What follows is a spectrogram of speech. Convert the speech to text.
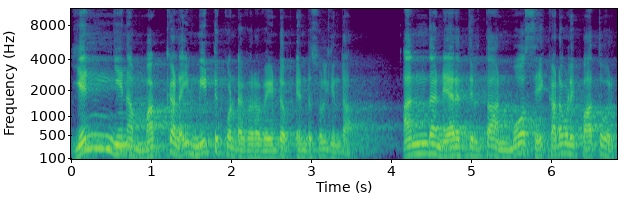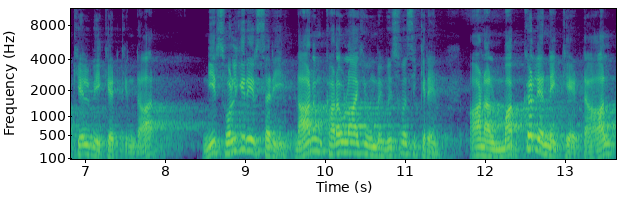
என் இன மக்களை மீட்டு கொண்டு வர வேண்டும் என்று சொல்கின்றார். அந்த நேரத்தில் தான் மோசே கடவுளை பார்த்து ஒரு கேள்வியை கேட்கின்றார். நீர் சொல்கிறீர் சரி நானும் கடவுளாகி உம்மை விசுவசிக்கிறேன். ஆனால் மக்கள் என்னை கேட்டால்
